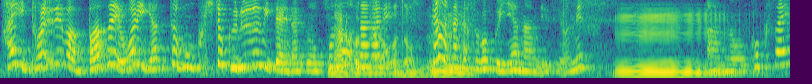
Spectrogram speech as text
はい取れれば万歳終わりやったもう人来るみたいなもうこの流れがなんかすごく嫌なんですよね。うん。あの国際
